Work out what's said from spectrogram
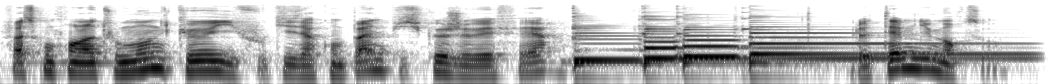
fasse comprendre à tout le monde qu'il faut qu'ils accompagnent puisque je vais faire le thème du morceau.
